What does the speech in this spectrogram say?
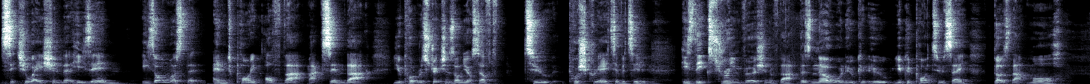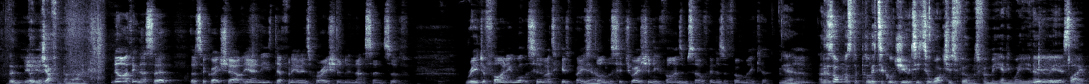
situation that he's in he's almost the end point of that maxim that you put restrictions on yourself to push creativity he's the extreme version of that there's no one who could, who you could point to say does that more than, Yeah, than yeah. Jafar. No, I think that's a that's a great shout. Yeah, and he's definitely an inspiration in that sense of redefining what the cinematic is based Yeah. on the situation he finds himself in as a filmmaker. Yeah, Um, and there's almost a political duty to watch his films for me, anyway. You know, what I mean? yeah. it's like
